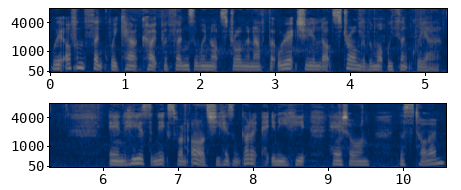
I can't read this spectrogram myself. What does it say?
We often think we can't cope with things and we're not strong enough, but we're actually a lot stronger than what we think we are. And here's the next one. Oh, she hasn't got any hat on this time.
